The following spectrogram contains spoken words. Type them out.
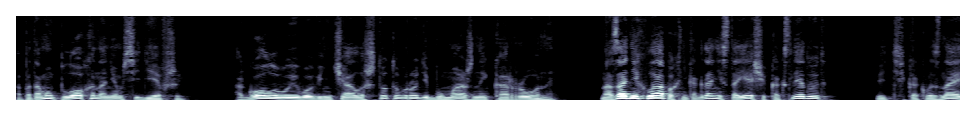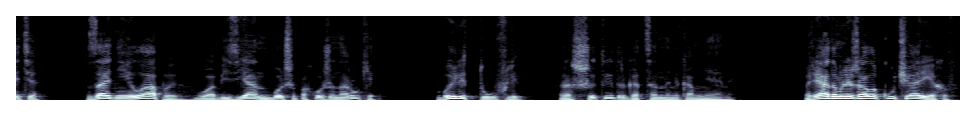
а потому плохо на нем сидевший, а голову его венчало что-то вроде бумажной короны. На задних лапах, никогда не стоящих как следует, ведь, как вы знаете, задние лапы у обезьян больше похожи на руки, были туфли, расшитые драгоценными камнями. Рядом лежала куча орехов.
